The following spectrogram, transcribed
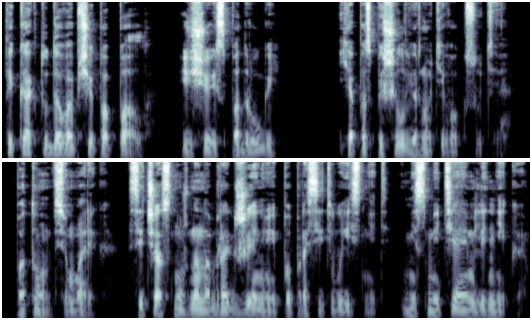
«Ты как туда вообще попал? Еще и с подругой?» Я поспешил вернуть его к сути. «Потом все, Марик. Сейчас нужно набрать Женю и попросить выяснить, не сметяем ли Ника.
